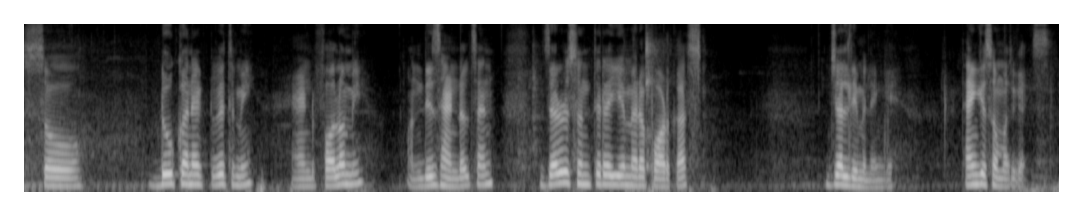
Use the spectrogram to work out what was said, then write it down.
so do connect with me and follow me on this handles and ज़रूर सुनते रहिए मेरा पॉडकास्ट जल्दी मिलेंगे. Thank you so much guys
